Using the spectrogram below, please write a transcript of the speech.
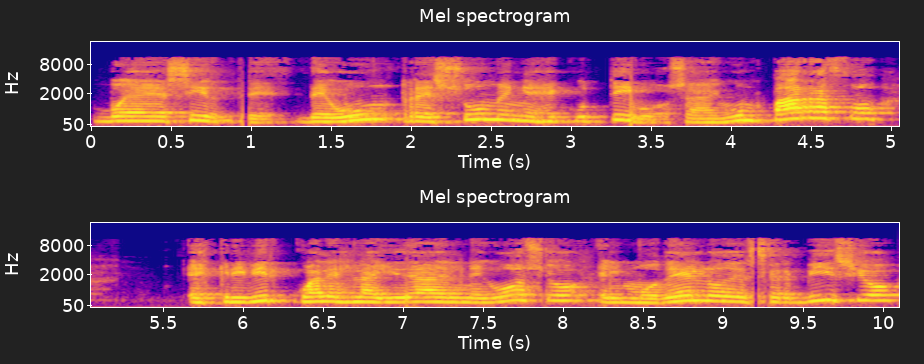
voy a decirte, de un resumen ejecutivo, o sea, en un párrafo, escribir cuál es la idea del negocio, el modelo de servicio,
